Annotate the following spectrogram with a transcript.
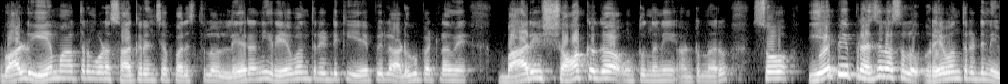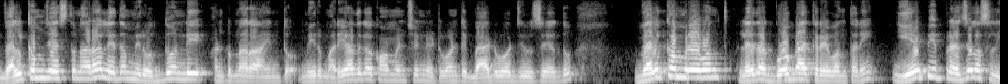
వాళ్ళు ఏమాత్రం కూడా సహకరించే పరిస్థితిలో లేరని రేవంత్ రెడ్డికి ఏపీలో అడుగు పెట్టడమే భారీ షాక్గా ఉంటుందని అంటున్నారు. సో ఏపీ ప్రజలు అసలు రేవంత్ రెడ్డిని వెల్కమ్ చేస్తున్నారా లేదా మీరు వద్దు అండి అంటున్నారా ఆయనతో? మీరు మర్యాదగా కామెంట్ చేయండి. ఎటువంటి బ్యాడ్ వర్డ్స్ యూజ్ చేయొద్దు. వెల్కమ్ రేవంత్ లేదా గో బ్యాక్ రేవంత్ అని ఏపీ ప్రజలు అసలు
